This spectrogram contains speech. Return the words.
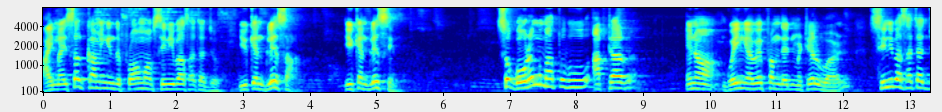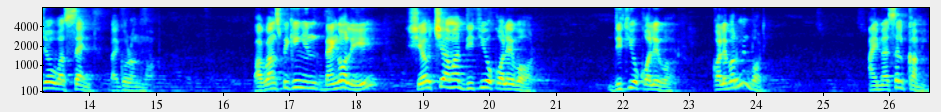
I myself coming in the form of Srinivas Acharya. You can bless her. You can bless him. So Gauranga Mahaprabhu, after you know going away from the material world, Srinivasacharya was sent by Gauranga Mahaprabhu. Bhagavan speaking in Bengali, Shyochi Amad Dityo Kolevar. Dityo Kolevar. Kolevar means body. I myself coming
